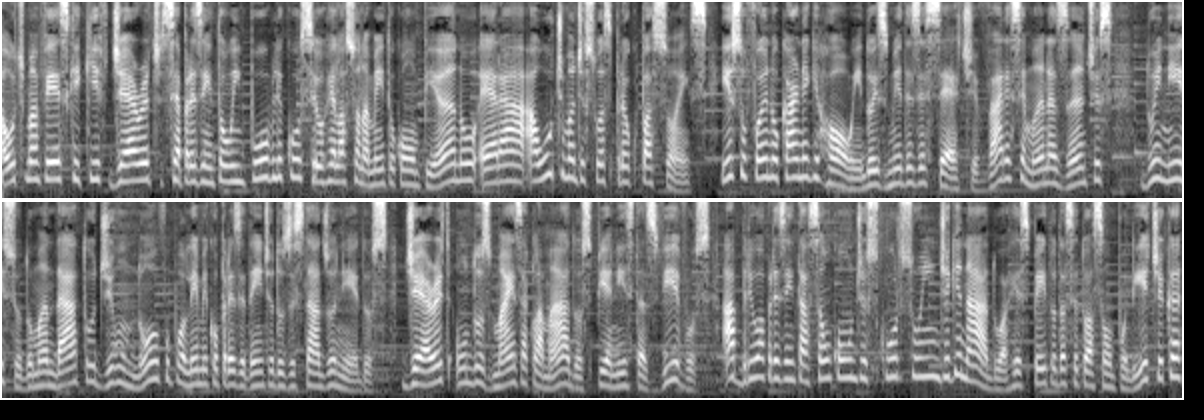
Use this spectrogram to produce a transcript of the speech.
A última vez que Keith Jarrett se apresentou em público, seu relacionamento com o piano era a última de suas preocupações. Isso foi no Carnegie Hall em 2017, várias semanas antes do início do mandato de um novo polêmico presidente dos Estados Unidos. Jarrett, um dos mais aclamados pianistas vivos, abriu a apresentação com um discurso indignado a respeito da situação política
